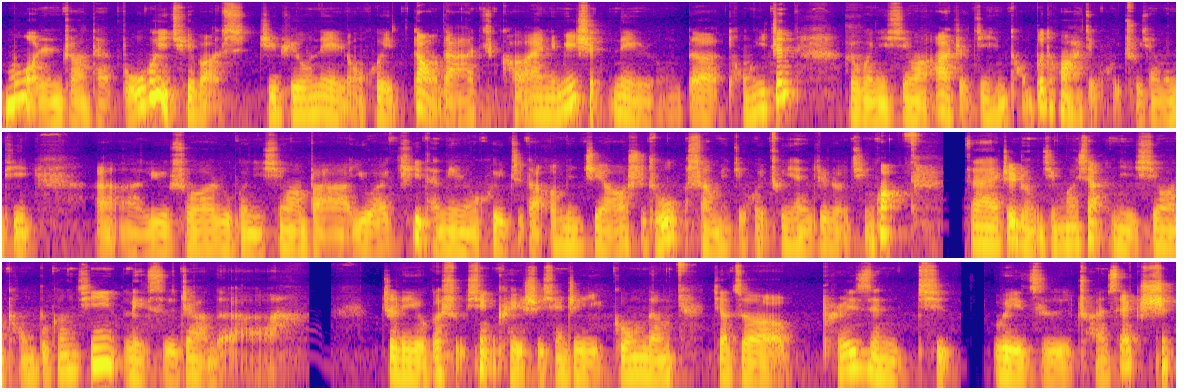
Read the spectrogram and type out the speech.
默认状态不会确保 GPU 内容会到达 Call Animation 内容的同一帧。如果你希望二者进行同步的话，就会出现问题。啊啊，例如说，如果你希望把 UIKit 内容绘制到 OpenGL 视图上面，就会出现这种情况。在这种情况下，你希望同步更新，类似这样的，这里有个属性可以实现这一功能，叫做 Present with Transaction，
